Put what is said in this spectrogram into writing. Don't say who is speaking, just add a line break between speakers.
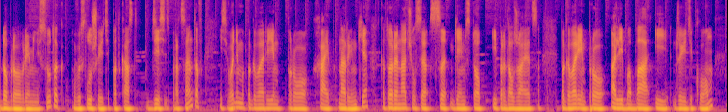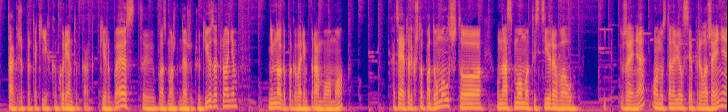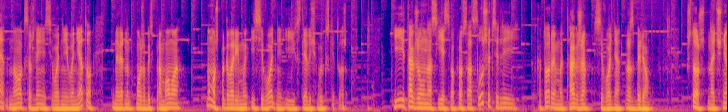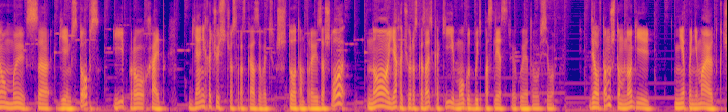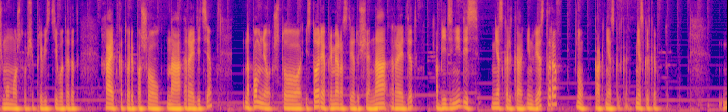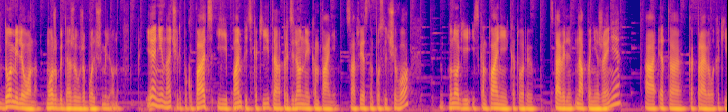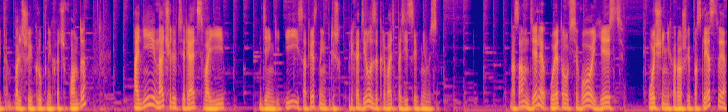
Доброго времени суток. Вы слушаете подкаст 10%. И сегодня мы поговорим про хайп на рынке, который начался с GameStop и продолжается. Поговорим про Alibaba и JD.com, также про таких конкурентов, как Gearbest, и, возможно, даже других закронем. Немного поговорим про Momo. Хотя я только что подумал, что у нас Momo тестировал Женя. Он установил себе приложение, но, к сожалению, сегодня его нету. И, наверное, может быть, про Момо, ну, может, поговорим мы и сегодня, и в следующем выпуске тоже. И также у нас есть вопросы от слушателей, которые мы также сегодня разберем. Что ж, начнем мы с GameStops и про хайп. Я не хочу сейчас рассказывать, что там произошло, но я хочу рассказать, какие могут быть последствия у этого всего. Дело в том, что многие не понимают, к чему может вообще привести вот этот хайп, который пошел на Reddit. Напомню, что история примерно следующая. На Reddit объединились несколько инвесторов, ну, как несколько, несколько до миллиона, может быть, даже уже больше миллиона. И они начали покупать и пампить какие-то определенные компании. Соответственно, после чего многие из компаний, которые ставили на понижение, а это, как правило, какие-то большие крупные хедж-фонды, они начали терять свои деньги, и, соответственно, им приходилось закрывать позиции в минусе. На самом деле у этого всего есть очень нехорошие последствия,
